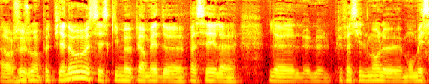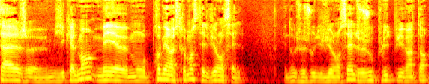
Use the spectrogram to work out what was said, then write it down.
Alors, je joue un peu de piano, c'est ce qui me permet de passer le, plus facilement mon message musicalement, mais mon premier instrument, c'était le violoncelle donc je joue du violoncelle, je joue plus depuis 20 ans,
